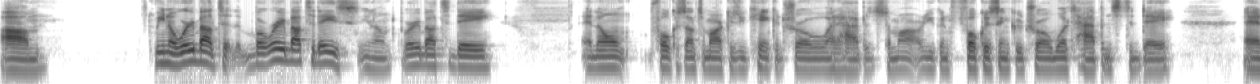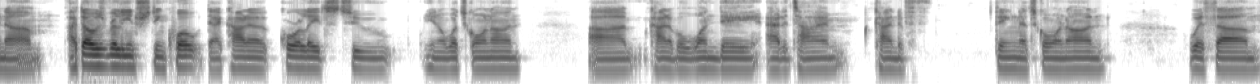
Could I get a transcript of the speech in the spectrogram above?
Um you know, worry about to, but worry about today's, you know, worry about today and don't focus on tomorrow because you can't control what happens tomorrow. You can focus and control what happens today. And um, I thought it was a really interesting quote that kind of correlates to you know what's going on. Um, kind of a one day at a time kind of thing that's going on with um,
